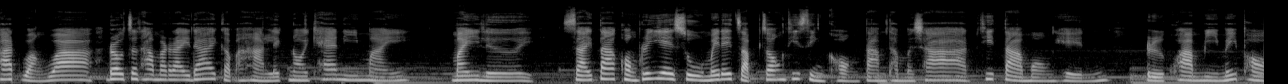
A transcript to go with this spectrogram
คาดหวังว่าเราจะทำอะไรได้กับอาหารเล็กน้อยแค่นี้ไหม ไม่เลย สายตาของพระเยซูไม่ได้จับจ้องที่สิ่งของตามธรรมชาติที่ตามองเห็น หรือความมีไม่พอ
